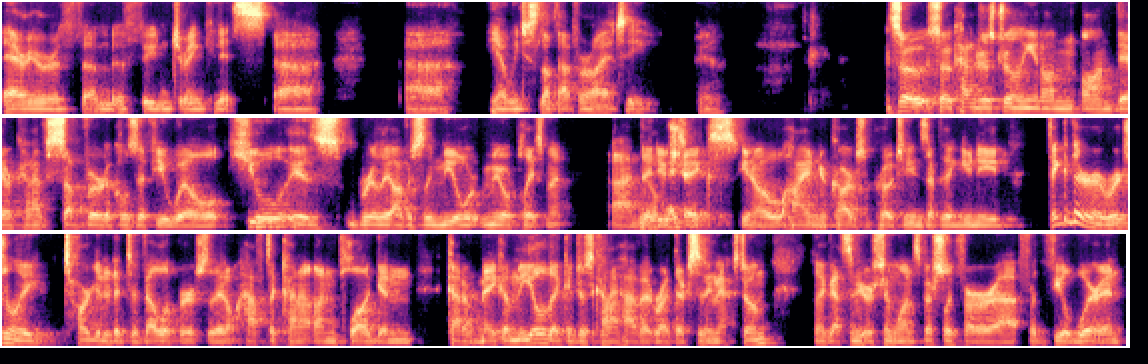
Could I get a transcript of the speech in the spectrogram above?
area of um, of food and drink, and it's uh, uh, yeah we just love that variety. Yeah. So, so kind of just drilling in on on their kind of sub verticals, if you will. Huel mm-hmm. is really obviously meal meal replacement. Uh, they do shakes, you know, high in your carbs and proteins, everything you need. I think they're originally targeted at developers, so they don't have to kind of unplug and kind of make a meal. They could just kind of have it right there sitting next to them. Like that's an interesting one, especially for uh, for the field we're in.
